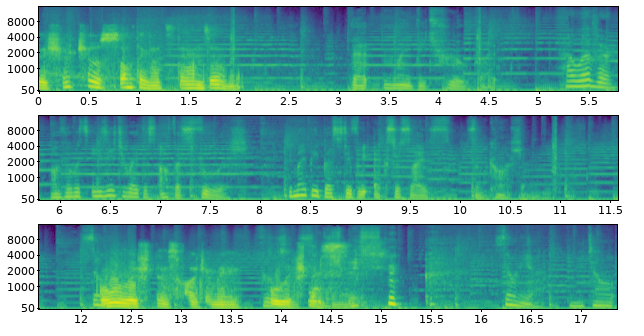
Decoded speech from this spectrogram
they sure chose something that stands out. That might be true, but However, although it's easy to write this off as foolish, it might be best if we exercise some caution. So, Foolishness, Hajime. Foolishness. isn't? Sonia, can you tell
